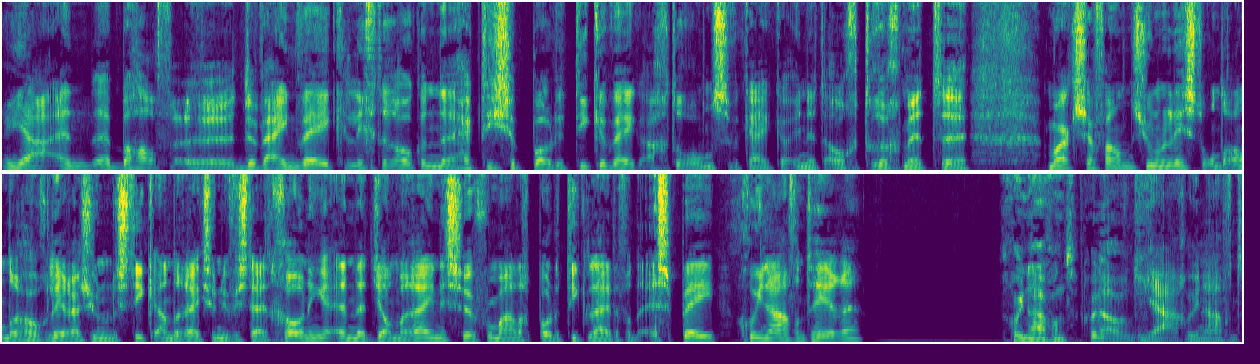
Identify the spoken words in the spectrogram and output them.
Ja, en uh, behalve uh, de wijnweek ligt er ook een uh, hectische politieke week achter ons. We kijken in het oog terug met Mark Chavan, journalist... onder andere hoogleraar journalistiek aan de Rijksuniversiteit Groningen... en met Jan Marijnissen, voormalig politiek leider van de SP. Goedenavond, heren. Goedenavond. Goedenavond. Ja, goedenavond.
